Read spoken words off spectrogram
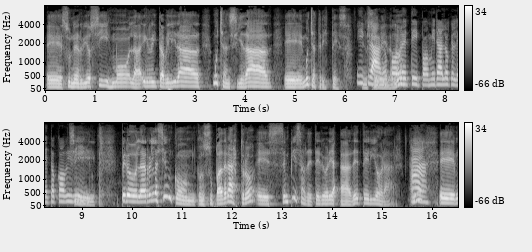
eh, su nerviosismo, la irritabilidad, mucha ansiedad, eh, mucha tristeza. Y claro, vida, ¿no? pobre tipo, mira lo que le tocó vivir. Sí. Pero la relación con, con su padrastro eh, se empieza a, deteriora- a deteriorar. ¿sí? Ah. Eh,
